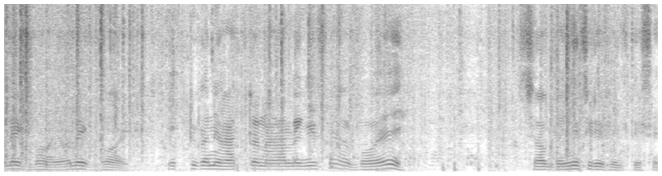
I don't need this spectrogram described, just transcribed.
অনেক ভয় অনেক ভয়। একটুখানি হাতটা নাড়া লেগেছে আর ভয়ে সব ভেঙে চিড়ে ফেলতেছে।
